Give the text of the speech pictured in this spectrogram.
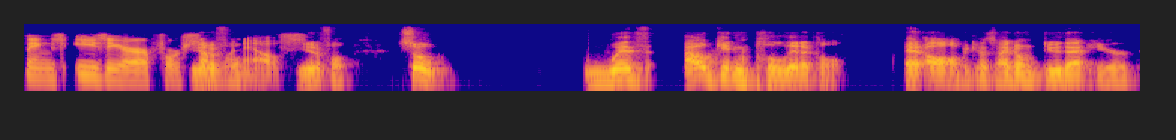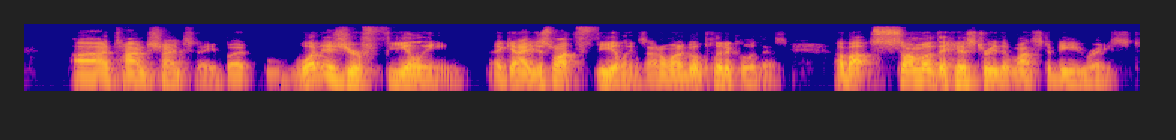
things easier for Beautiful. someone else. Beautiful. So without getting political at all because I don't do that here uh, on Time to Shine today. But what is your feeling again, I just want feelings. I don't want to go political with this about some of the history that wants to be erased?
